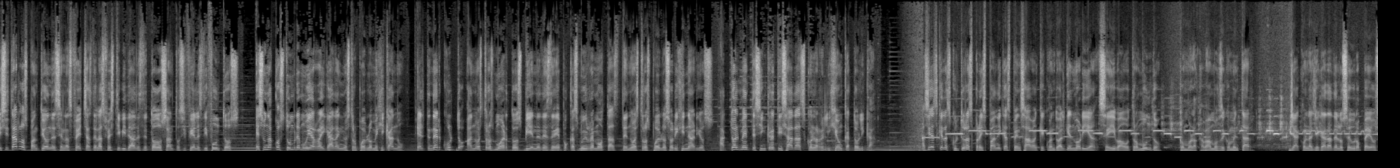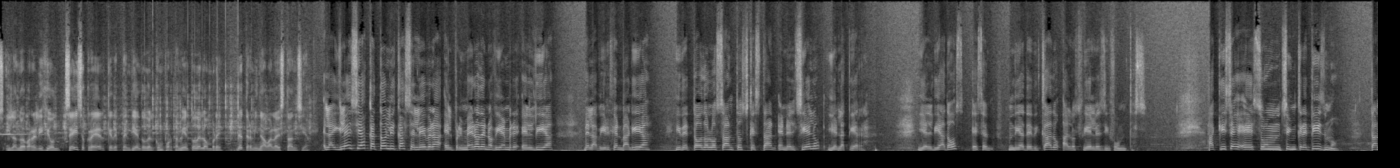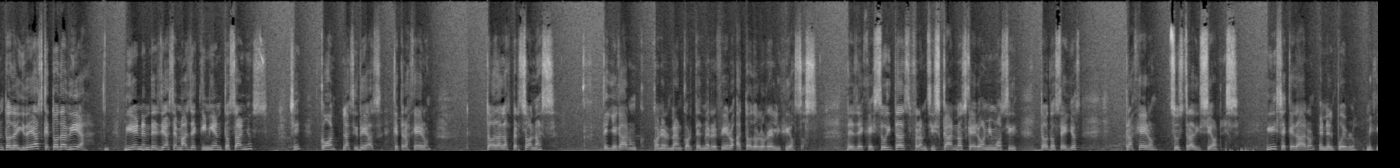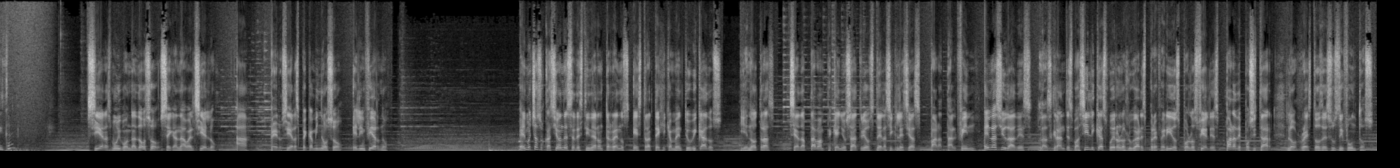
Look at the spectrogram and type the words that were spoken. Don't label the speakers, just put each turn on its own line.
Visitar los panteones en las fechas de las festividades de todos santos y fieles difuntos es una costumbre muy arraigada en nuestro pueblo mexicano. El tener culto a nuestros muertos viene desde épocas muy remotas de nuestros pueblos originarios, actualmente sincretizadas con la religión católica. Así es que las culturas prehispánicas pensaban que cuando alguien moría se iba a otro mundo, como lo acabamos de comentar. Ya con la llegada de los europeos y la nueva religión, se hizo creer que dependiendo del comportamiento del hombre, determinaba la estancia.
La Iglesia Católica celebra el primero de noviembre el Día de la Virgen María y de todos los santos que están en el cielo y en la tierra. Y el día 2 es un día dedicado a los fieles difuntos. Aquí se, es un sincretismo, tanto de ideas que todavía vienen desde hace más de 500 años, ¿sí? con las ideas que trajeron todas las personas que llegaron con Hernán Cortés. Me refiero a todos los religiosos, desde jesuitas, franciscanos, jerónimos y todos ellos trajeron sus tradiciones y se quedaron en el pueblo mexicano.
Si eras muy bondadoso, se ganaba el cielo. Ah, pero si eras pecaminoso, el infierno. En muchas ocasiones se destinaron terrenos estratégicamente ubicados y en otras se adaptaban pequeños atrios de las iglesias para tal fin. En las ciudades, las grandes basílicas fueron los lugares preferidos por los fieles para depositar los restos de sus difuntos.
